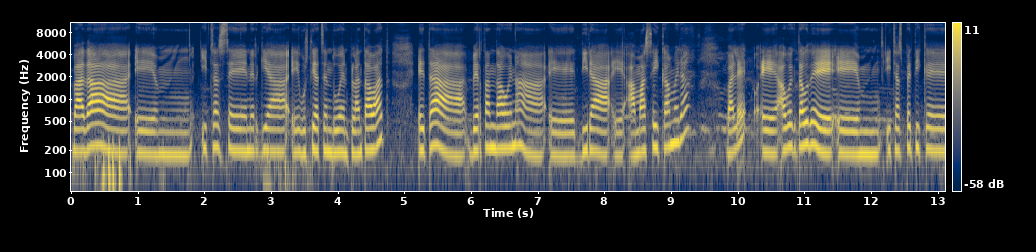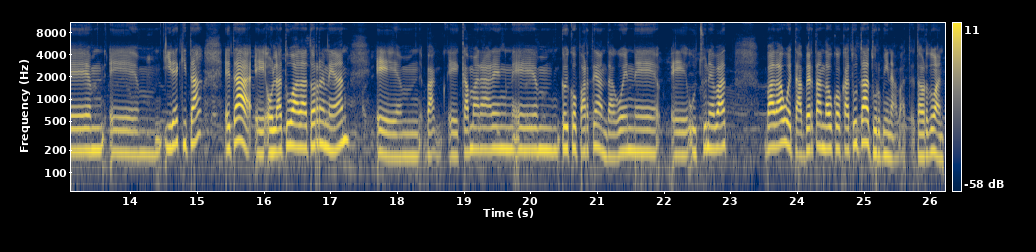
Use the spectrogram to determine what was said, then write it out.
bada e, itxas energia e, guztiatzen duen planta bat, eta bertan dauena e, dira e, amasei kamera, Vale? E, hauek daude e, itxaspetik e, e, irekita eta e, olatua datorrenean e, ba, e, kamararen e, goiko partean dagoen e, e, utxune bat badau eta bertan dauko katuta turbina bat. Eta orduan,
